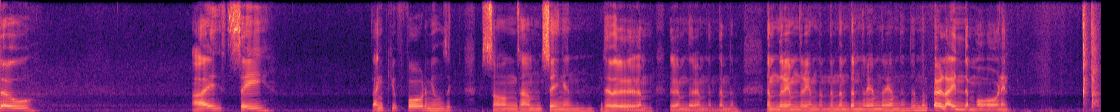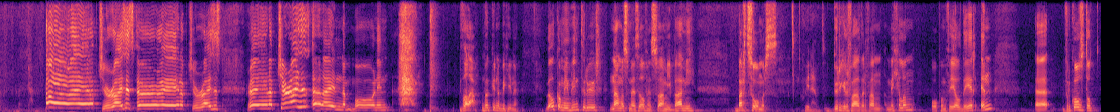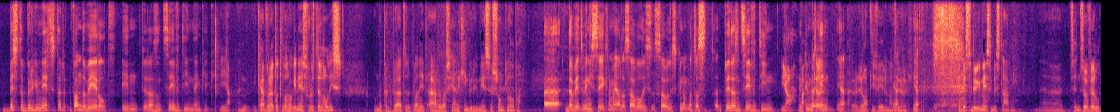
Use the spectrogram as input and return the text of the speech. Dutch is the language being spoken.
so I say thank you for the music, the songs I'm singing. Early in the morning. All right, up your rises, all right, up your rises. Right up your rises, early in the morning. Voilà, we kunnen beginnen. Welkom in Winteruur, namens mijzelf en Swami Bami, Bart Somers, Goedenavond. burgervader van Mechelen, Open VLD'er en eh, verkozen tot beste burgemeester van de wereld in 2017, denk ik. Ja, en ik ga ervan uit dat het dan ook ineens voor het heelal is, omdat er buiten de planeet Aarde waarschijnlijk geen burgemeesters rondlopen. Eh, dat weten we niet zeker, maar ja, dat zou wel eens, dat zou wel eens kunnen. Maar het was eh, 2017. Ja, Je maar kunt maar één... Ja. relativeren natuurlijk. Ja. De beste burgemeester bestaat niet. Eh, er zijn zoveel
